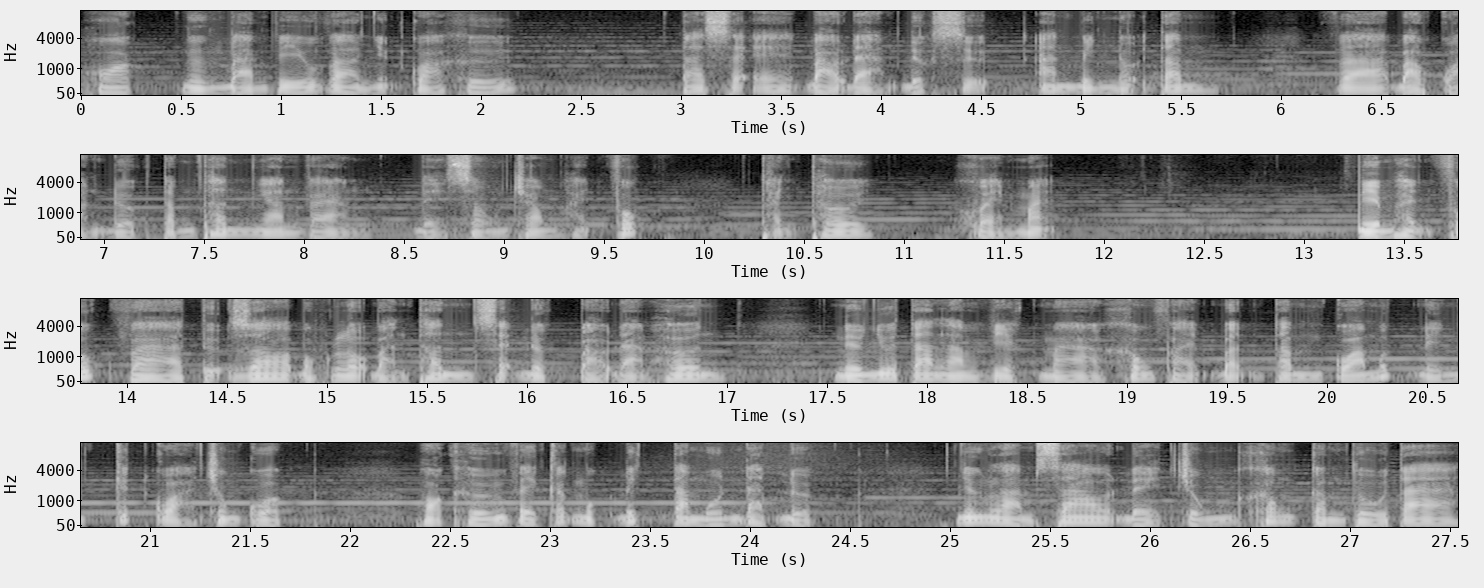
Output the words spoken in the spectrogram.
hoặc ngừng bám víu vào những quá khứ, ta sẽ bảo đảm được sự an bình nội tâm và bảo quản được tấm thân ngàn vàng để sống trong hạnh phúc thảnh thơi, khỏe mạnh. Niềm hạnh phúc và tự do bộc lộ bản thân sẽ được bảo đảm hơn nếu như ta làm việc mà không phải bận tâm quá mức đến kết quả chung cuộc hoặc hướng về các mục đích ta muốn đạt được. Nhưng làm sao để chúng không cầm tù ta?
